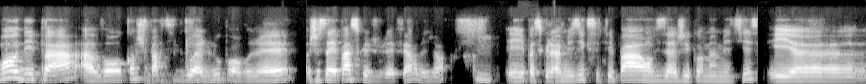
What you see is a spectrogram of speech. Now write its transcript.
Moi, au départ, avant, quand je suis partie de Guadeloupe, en vrai, je ne savais pas ce que je voulais faire déjà. Mm. Et parce que la musique, c'était pas envisagé comme un métier. Et, euh,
